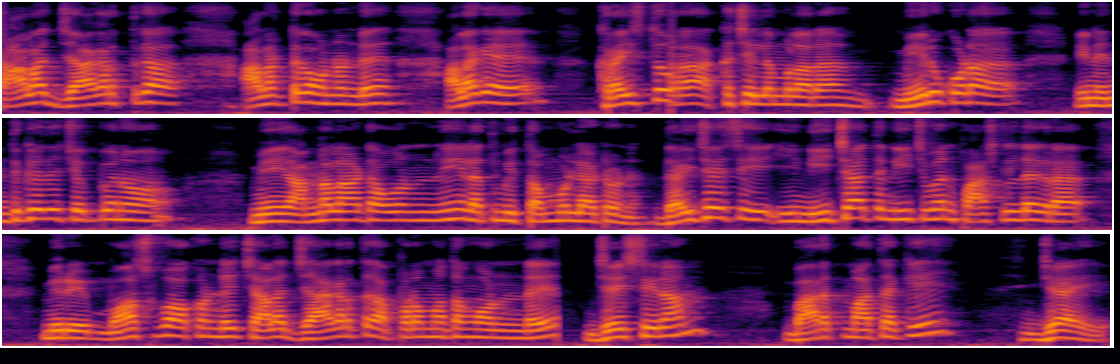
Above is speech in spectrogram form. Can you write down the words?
చాలా జాగ్రత్తగా అలర్ట్గా ఉండండి. అలాగే క్రైస్తవరా అక్క చెల్లెమ్మలారా మీరు కూడా నేను ఎందుకైతే చెప్పానో మీ అన్నలాటని లేకపోతే మీ తమ్ముళ్ళు తమ్ముళ్ళాటని దయచేసి ఈ నీచాతి నీచమైన పాస్టర్ల దగ్గర మీరు మోసపోకండి. చాలా జాగ్రత్తగా అప్రమత్తంగా ఉండండి. జై శ్రీరామ్. భారత్ మాతకి జై.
